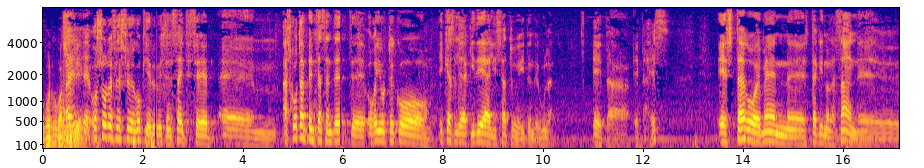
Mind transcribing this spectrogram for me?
bueno, basuri... Bai, oso reflexio egoki eruditzen zait, ze... Eh, askotan pentsatzen dut e, hogei urteko ikasleak idealizatu egiten degula. Eta, eta ez. Ez dago hemen, eh, ez dakit nola zan, e,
